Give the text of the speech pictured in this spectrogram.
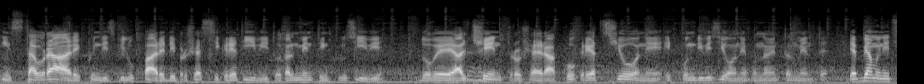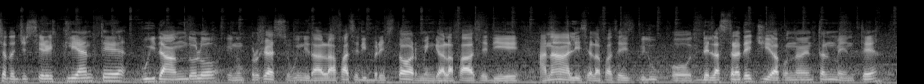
instaurare e quindi sviluppare dei processi creativi totalmente inclusivi dove al centro c'era co-creazione e condivisione fondamentalmente e abbiamo iniziato a gestire il cliente guidandolo in un processo, quindi dalla fase di brainstorming alla fase di analisi, alla fase di sviluppo della strategia fondamentalmente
